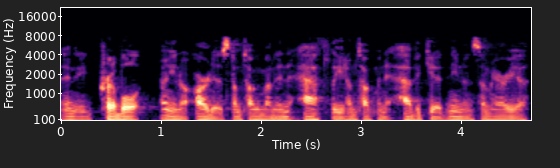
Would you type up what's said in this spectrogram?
an incredible, you know, artist. I'm talking about an athlete. I'm talking about an advocate, you know, in some area.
